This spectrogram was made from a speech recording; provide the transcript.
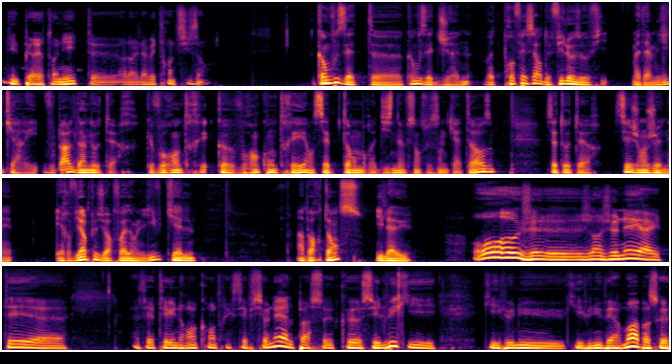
d'une péritonite. alors, il avait 36 ans. Quand vous êtes, euh, quand vous êtes jeune, votre professeur de philosophie Madame Licari vous parle d'un auteur que vous, rencontrez en septembre 1974. Cet auteur, c'est Jean Genet. Il revient plusieurs fois dans le livre. Quelle importance il a eu? Oh, Jean Genet a été, euh, c'était une rencontre exceptionnelle parce que c'est lui qui, qui est venu, qui est venu vers moi parce que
